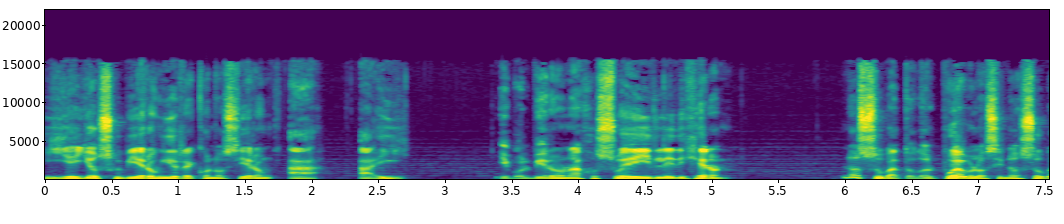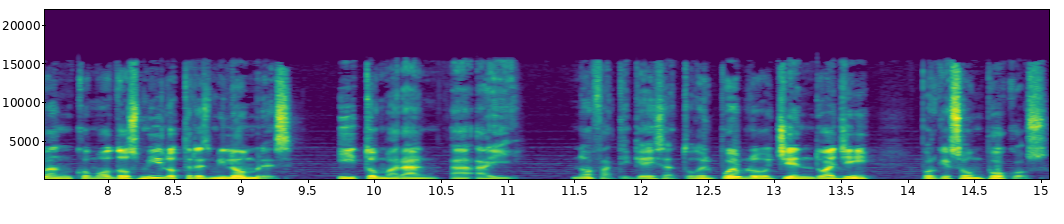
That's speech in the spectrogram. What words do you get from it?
Y ellos subieron y reconocieron a Ahí. Y volvieron a Josué y le dijeron, No suba todo el pueblo, sino suban como dos mil o tres mil hombres, y tomarán a Ahí. No fatiguéis a todo el pueblo yendo allí, porque son pocos.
